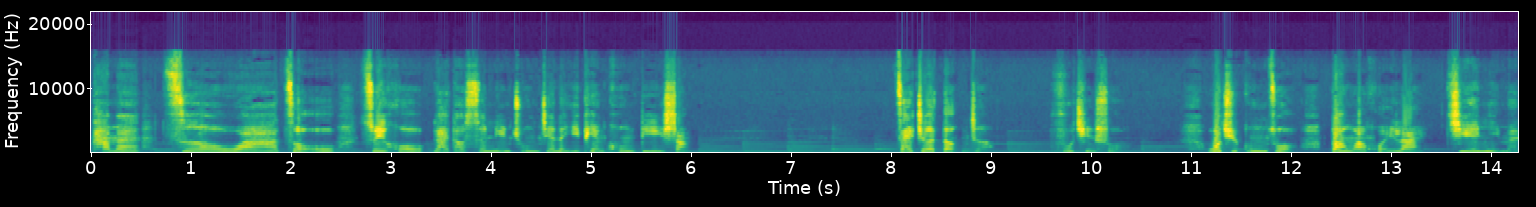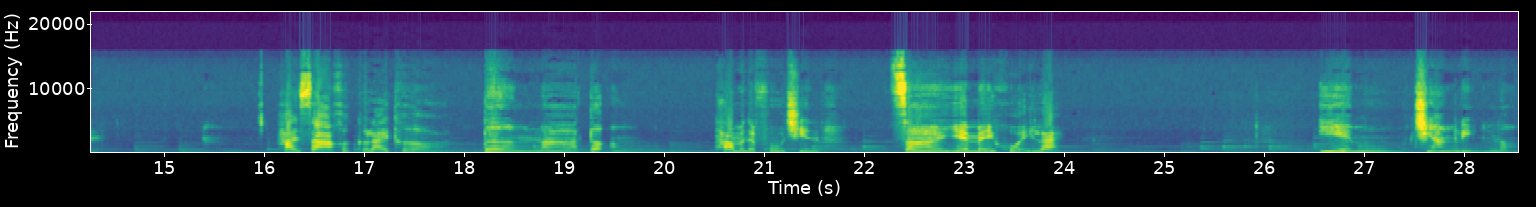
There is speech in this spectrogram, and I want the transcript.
他们走啊走，最后来到森林中间的一片空地上，在这等着。父亲说：“我去工作，傍晚回来接你们。”汉萨和格莱特等啊等，他们的父亲。再也没回来。夜幕降临了，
